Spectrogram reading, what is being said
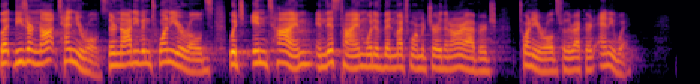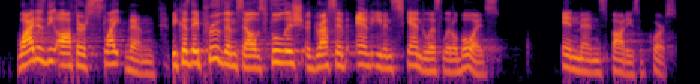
But these are not 10 year olds. They're not even 20 year olds, which in time, in this time, would have been much more mature than our average 20 year olds for the record anyway. Why does the author slight them? Because they prove themselves foolish, aggressive, and even scandalous little boys. In men's bodies, of course.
